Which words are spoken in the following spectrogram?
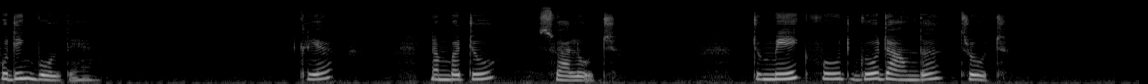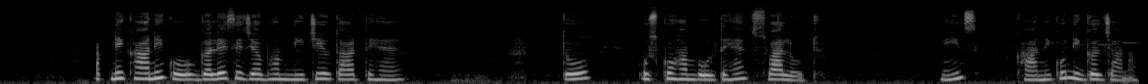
पुडिंग बोलते हैं। Clear number two swallowed to make food go down the throat अपने खाने को गले से जब हम नीचे उतारते हैं तो उसको हम बोलते हैं स्वालोड मीन्स खाने को निगल जाना।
